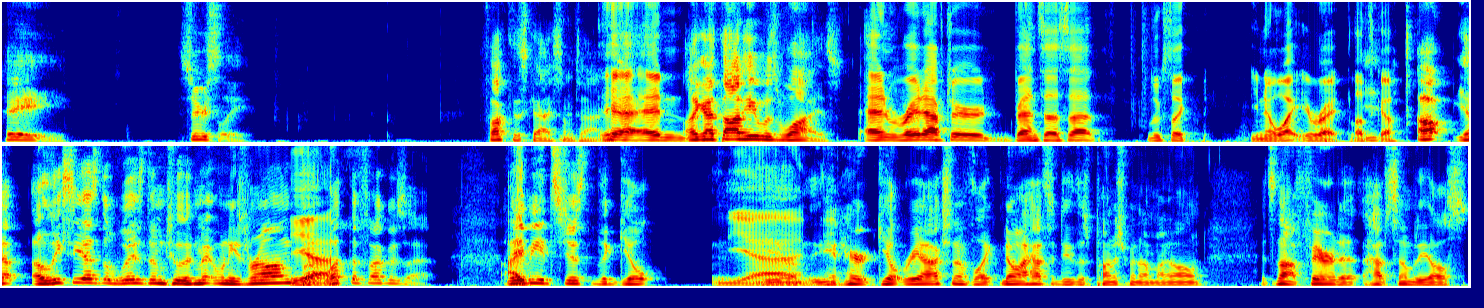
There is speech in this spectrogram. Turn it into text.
Hey, seriously. Fuck this guy sometimes. Yeah, and Like I thought he was wise. and right after Ben says that, Luke's like, you know what? You're right. Let's go. Oh, yep. At least he has the wisdom to admit when he's wrong. Yeah. But what the fuck was that? I- Maybe it's just the guilt, Yeah. know, the inherent guilt reaction of like, no, I have to do this punishment on my own. It's not fair to have somebody else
